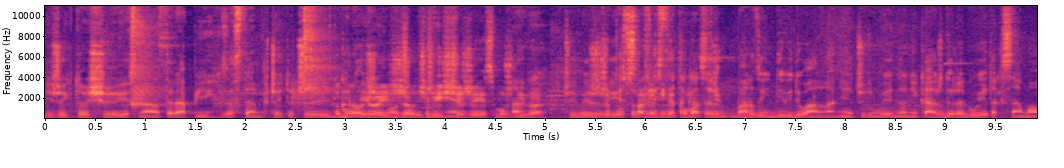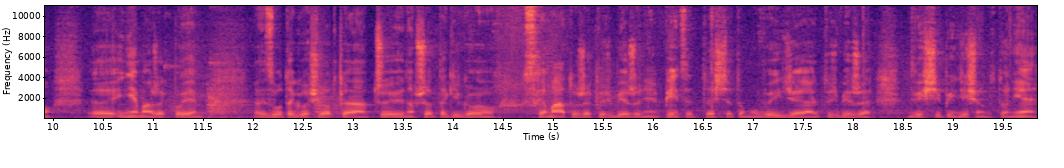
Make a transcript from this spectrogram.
jeżeli ktoś jest na terapii zastępczej, to czy To grozi mówiłeś, że czy, oczywiście, że jest możliwe, Tak. Czyli mówię, że, że jest to kwestia taka też bardzo indywidualna, nie? Czyli mówię, no nie każdy reaguje tak samo e, i nie ma, że jak powiem, e, złotego środka, czy na przykład takiego schematu, że ktoś bierze, nie wiem, 500 teścia to mu wyjdzie, a jak ktoś bierze 250 to nie,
